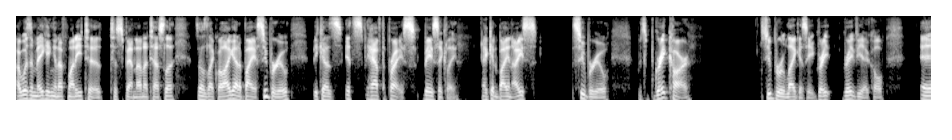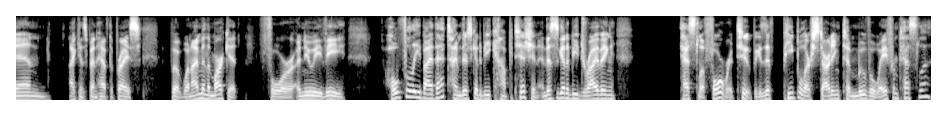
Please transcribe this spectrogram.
I wasn't making enough money to to spend on a Tesla. So I was like, well, I got to buy a Subaru because it's half the price, basically. I can buy an ICE Subaru. It's a great car. Subaru Legacy, great great vehicle. And I can spend half the price. But when I'm in the market for a new EV, hopefully by that time there's going to be competition and this is going to be driving Tesla forward too because if people are starting to move away from Tesla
